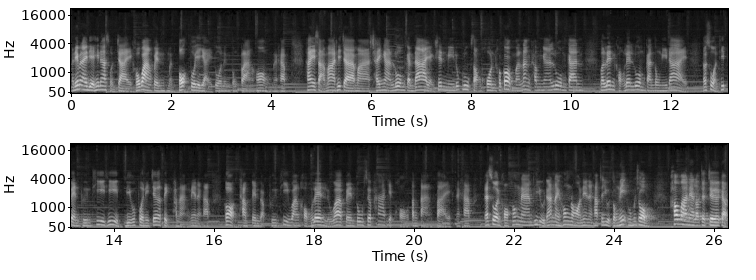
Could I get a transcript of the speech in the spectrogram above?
อันนี้เป็นไอเดียที่น่าสนใจเขาวางเป็นเหมือนโต๊ะตัวใหญ่ ๆ ตัวหนึ่งตรงกลางห้องนะครับให้สามารถที่จะมาใช้งานร่วมกันได้ อย่างเช่นมีลูกๆ 2 คนเขาก็มานั่งทำงานร่วมกัน มาเล่นของเล่นร่วมกันตรงนี้ได้ แล้วส่วนที่เป็นพื้นที่ที่บิวเฟอร์นิเจอร์ติดผนังเนี่ยนะครับก็ทำเป็นแบบพื้นที่วางของเล่น หรือว่าเป็นตู้เสื้อผ้าเก็บของต่างๆไปนะครับและส่วนของห้องน้ำที่อยู่ด้านในห้องนอนเนี่ยนะครับจะอยู่ตรงนี้คุณผู้ชม เข้ามาเนี่ยเราจะเจอกับ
